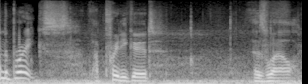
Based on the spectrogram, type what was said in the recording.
and the brakes are pretty good as well.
